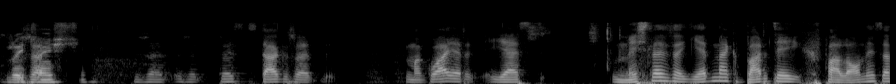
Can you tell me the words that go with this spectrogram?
w dużej że, części. że, że to jest tak, że Maguire jest myślę, że jednak bardziej chwalony za,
